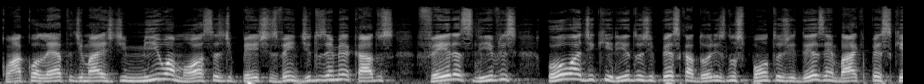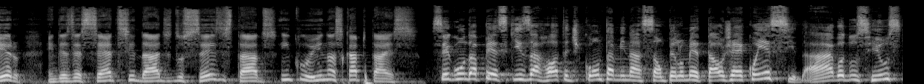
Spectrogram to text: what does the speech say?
com a coleta de mais de mil amostras de peixes vendidos em mercados, feiras livres ou adquiridos de pescadores nos pontos de desembarque pesqueiro em 17 cidades dos seis estados, incluindo as capitais. Segundo a pesquisa, a rota de contaminação pelo metal já é conhecida. A água dos rios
